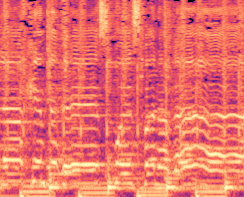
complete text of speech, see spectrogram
la gente después van a hablar.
